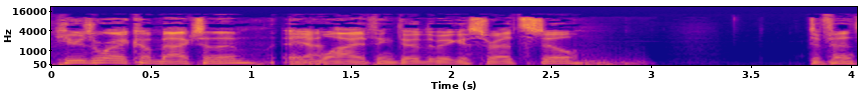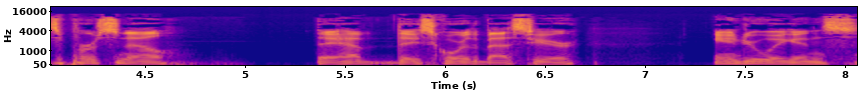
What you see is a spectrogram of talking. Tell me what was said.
Here's where I come back to them and Yeah. why I think they're the biggest threat still. Defensive personnel. They have they score the best here. Andrew Wiggins.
